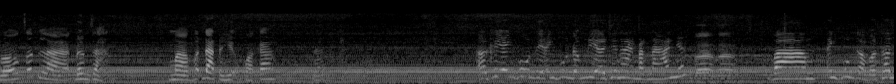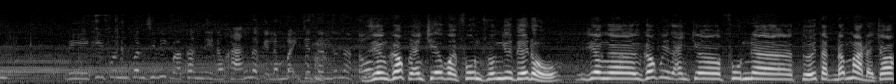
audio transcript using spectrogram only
nó rất là đơn giản mà vẫn đạt được hiệu quả cao. Đấy. À, khi anh phun thì anh phun đấm đìa trên hai mặt lá nhé. Và, và và anh phun cả vào thân. Vì khi phun phân silic vào thân thì nó kháng được cái nấm bệnh trên thân rất là tốt. Riêng gốc thì anh chĩa vòi phun xuống như tưới đổ. Riêng ờ, gốc thì anh chưa phun ờ, tưới thật đẫm vào để cho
